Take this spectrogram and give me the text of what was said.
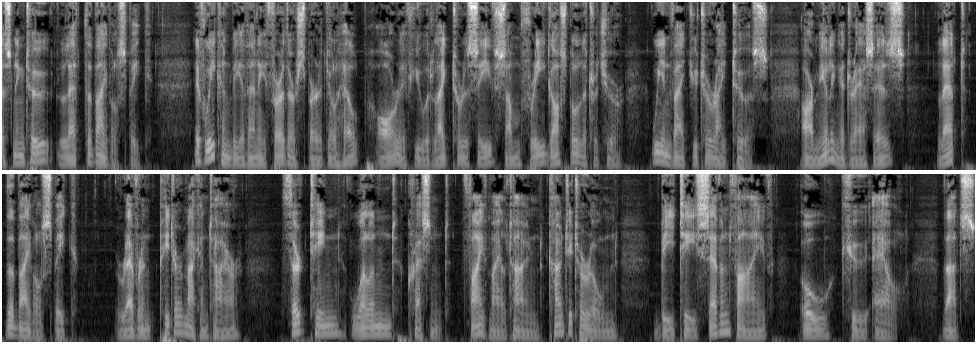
Listening to Let the Bible Speak. If we can be of any further spiritual help, or if you would like to receive some free gospel literature, we invite you to write to us. Our mailing address is Let the Bible Speak, Reverend Peter McIntyre, 13 Willand Crescent, Five Mile Town, County Tyrone, BT 75OQL. That's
